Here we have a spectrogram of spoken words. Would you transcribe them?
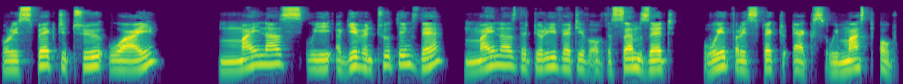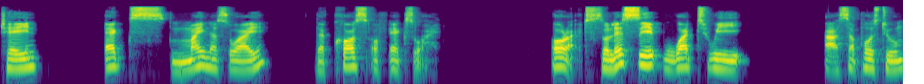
respect to y, minus, we are given two things there, minus the derivative of the same z with respect to x. We must obtain x minus y, the cos of xy. All right, so let's see what we are supposed to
